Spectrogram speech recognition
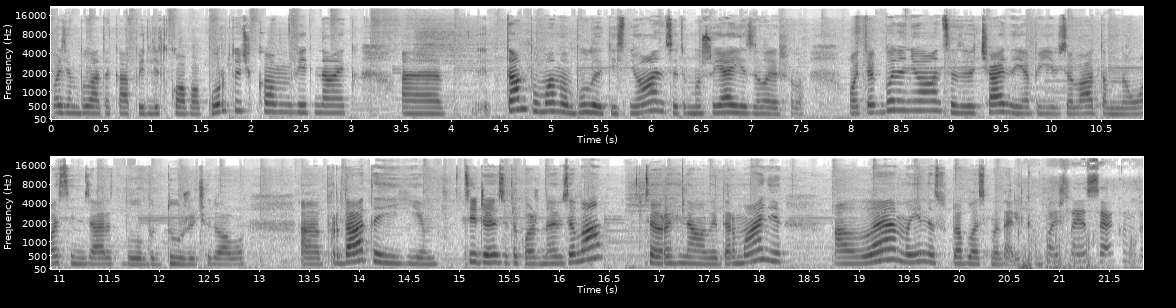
Потім була така підліткова курточка від Nike. Там, по-моєму, були якісь нюанси, тому що я її залишила. От якби не нюанси, звичайно, я б її взяла там на осінь, зараз було б дуже чудово е, продати її. Ці джинси також не взяла. Це оригінал від Armani, але мені не сподобалась моделька. Пішла я секунду,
